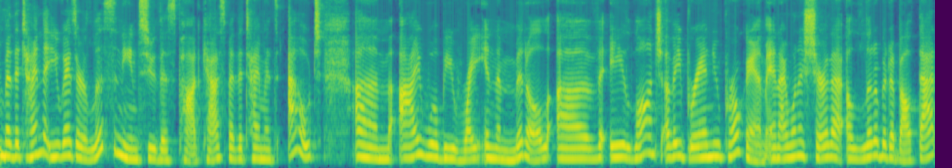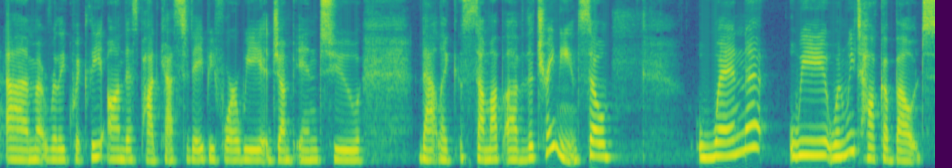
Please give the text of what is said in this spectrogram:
by the time that you guys are listening to this podcast, by the time it's out, um, I will be right in the middle of a launch of a brand new program. And I want to share that a little bit about that um, really quickly on this podcast today before we jump into that like sum up of the training. So when we when we talk about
